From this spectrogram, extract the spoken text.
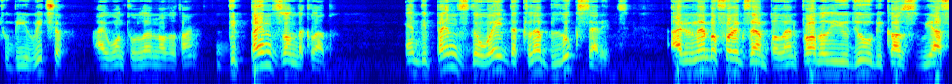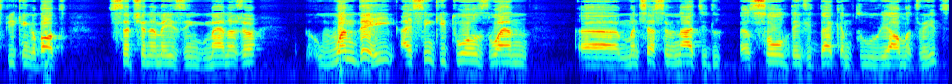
to be richer. I want to learn all the time. Depends on the club and depends the way the club looks at it. I remember, for example, and probably you do because we are speaking about such an amazing manager. One day, I think it was when uh, Manchester United uh, sold David Beckham to Real Madrid.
